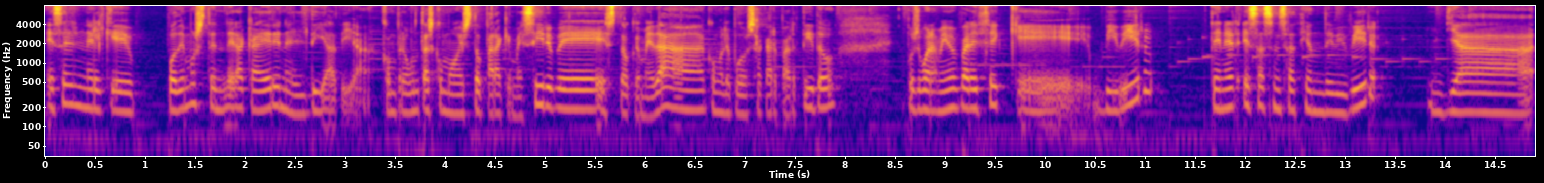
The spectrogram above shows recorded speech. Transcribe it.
es en el que podemos tender a caer en el día a día, con preguntas como esto para qué me sirve, esto que me da, cómo le puedo sacar partido. Pues bueno, a mí me parece que vivir, tener esa sensación de vivir ya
